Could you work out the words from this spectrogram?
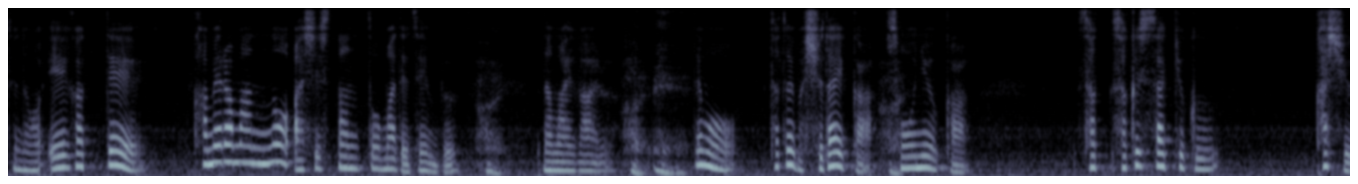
っていうのは映画ってカメラマンのアシスタントまで全部名前がある。はいえ。でも例えば主題歌い。挿入歌、作作詞作曲歌手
